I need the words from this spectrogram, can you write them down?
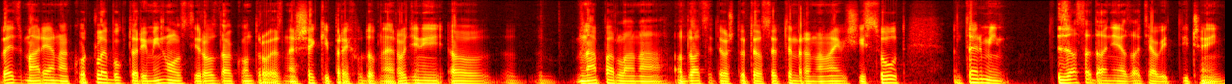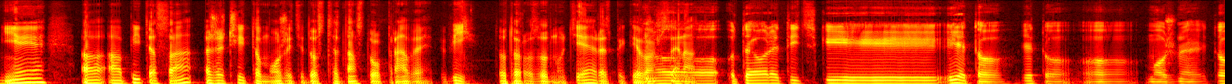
vec Mariana Kotlebu, ktorý v minulosti rozdal kontroverzné šeky pre chudobné rodiny, napadla na 24. septembra na najvyšší súd. Termín zasadania zatiaľ vytýčený nie je a pýta sa, že či to môžete dostať na stôl práve vy, toto rozhodnutie, respektíve váš no, senát. Teoreticky je to, je to o, možné. Je to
